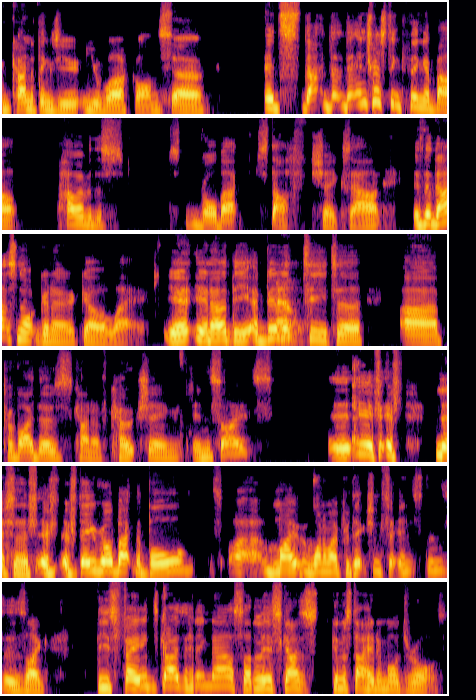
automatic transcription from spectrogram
in kind of things you you work on. So it's that the, the interesting thing about however this rollback stuff shakes out is that that's not going to go away. You, you know, the ability no. to uh, provide those kind of coaching insights. If, if listen, if, if, if they roll back the ball, uh, my one of my predictions, for instance, is like these fades guys are hitting now. Suddenly, this guy's going to start hitting more draws,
